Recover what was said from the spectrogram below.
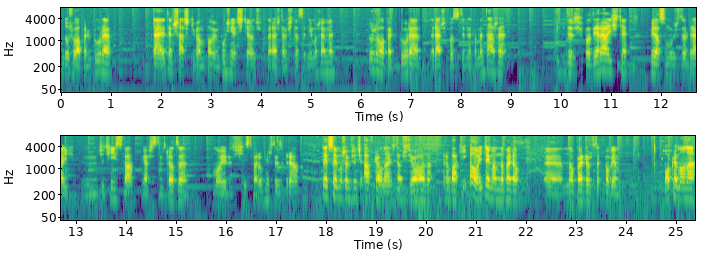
Dużo łapek w górę. Te, te szaczki wam powiem później ściąć, na razie tam się dostać nie możemy. Dużo łapek w górę, raczej pozytywne komentarze. Widzę, że się podjaraliście. Wiele osób mówi, że to gra ich dzieciństwa. Ja się z tym zgodzę. Moje do dzieciństwa również to jest gra. Tutaj w sobie możemy wziąć awkę, ona będzie dobrze działała na robaki. O, i tutaj mam nowego, e, nowego, że tak powiem, Pokemona.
